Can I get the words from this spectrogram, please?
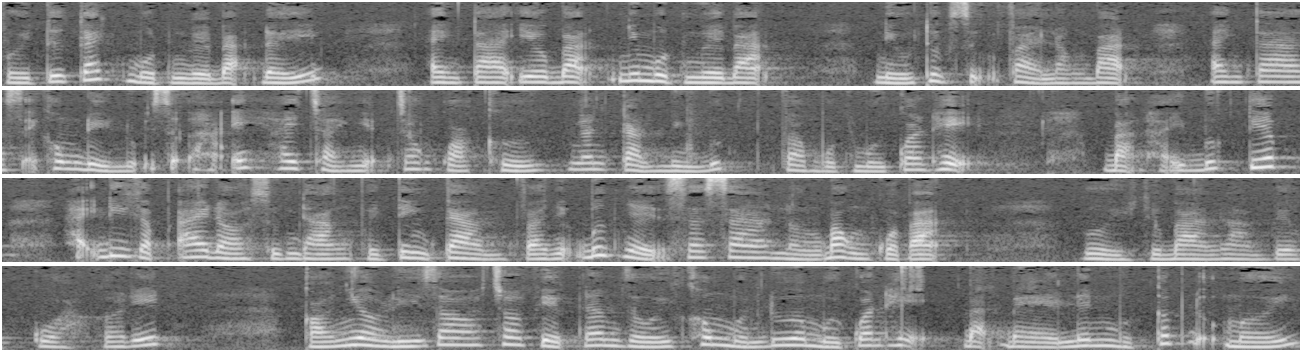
với tư cách một người bạn đấy. Anh ta yêu bạn như một người bạn. Nếu thực sự phải lòng bạn, anh ta sẽ không để nỗi sợ hãi hay trải nghiệm trong quá khứ ngăn cản mình bước vào một mối quan hệ. Bạn hãy bước tiếp, hãy đi gặp ai đó xứng đáng với tình cảm và những bước nhảy xa xa nóng bỏng của bạn. Gửi từ bàn làm việc của Gerrit. Có nhiều lý do cho việc nam giới không muốn đưa mối quan hệ bạn bè lên một cấp độ mới.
